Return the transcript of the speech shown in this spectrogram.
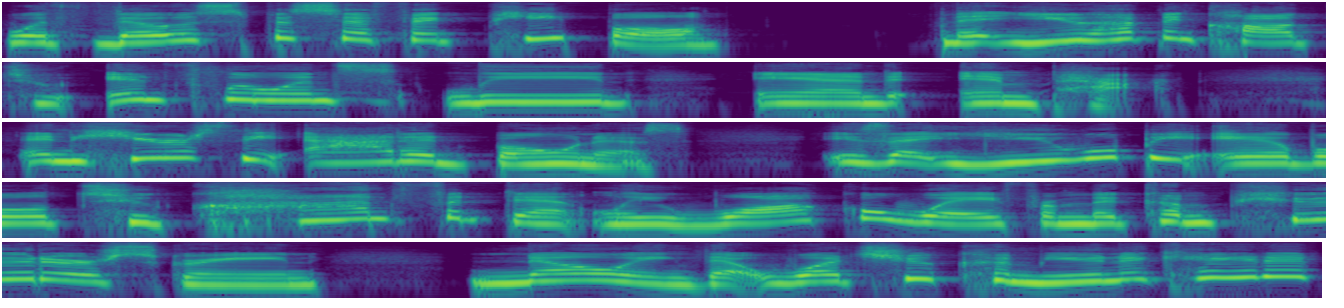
with those specific people that you have been called to influence, lead, and impact. And here's the added bonus is that you will be able to confidently walk away from the computer screen knowing that what you communicated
